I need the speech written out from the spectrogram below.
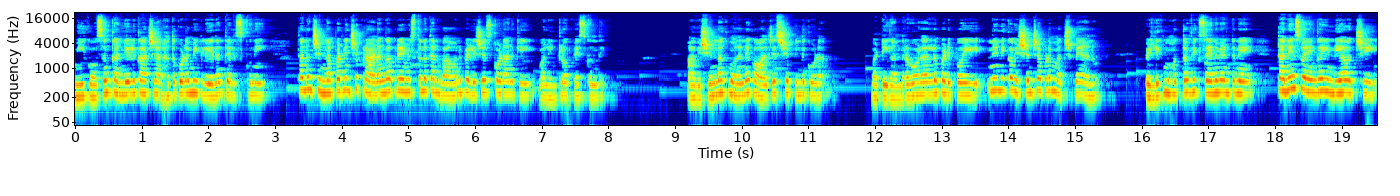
మీకోసం కన్నీళ్ళు కార్చే అర్హత కూడా మీకు లేదని తెలుసుకుని తనను చిన్నప్పటి నుంచి ప్రాణంగా ప్రేమిస్తున్న తన భావను పెళ్ళి చేసుకోవడానికి వాళ్ళ ఇంట్లో ఒప్పేసుకుంది. ఆ విషయం నాకు మొన్ననే కాల్ చేసి చెప్పింది కూడా. బట్ ఈ గందరగోళాల్లో పడిపోయి నేను ఇక విషయం చెప్పడం మర్చిపోయాను. పెళ్ళికి ముహూర్తం ఫిక్స్ అయిన వెంటనే తనే స్వయంగా ఇండియా వచ్చి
